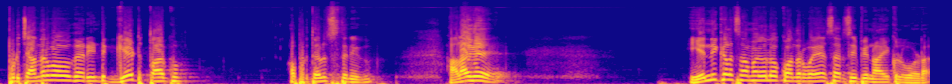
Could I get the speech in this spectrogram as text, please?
ఇప్పుడు చంద్రబాబు గారి ఇంటి గేటు తాకు. అప్పుడు తెలుస్తుంది నీకు. అలాగే ఎన్నికల సమయంలో కొందరు వైఎస్ఆర్సీపీ నాయకులు కూడా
